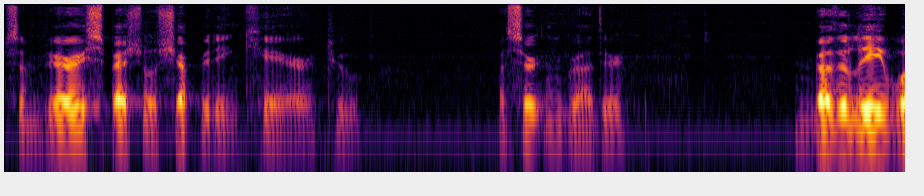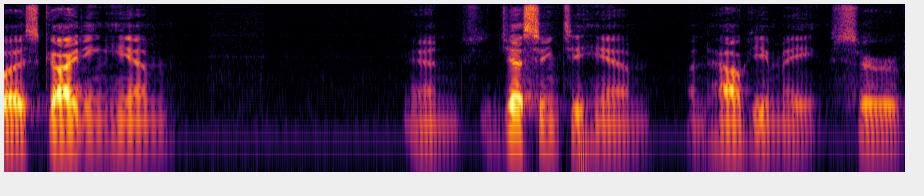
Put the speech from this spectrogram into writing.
some very special shepherding care to a certain brother. And Brother Lee was guiding him and suggesting to him on how he may serve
